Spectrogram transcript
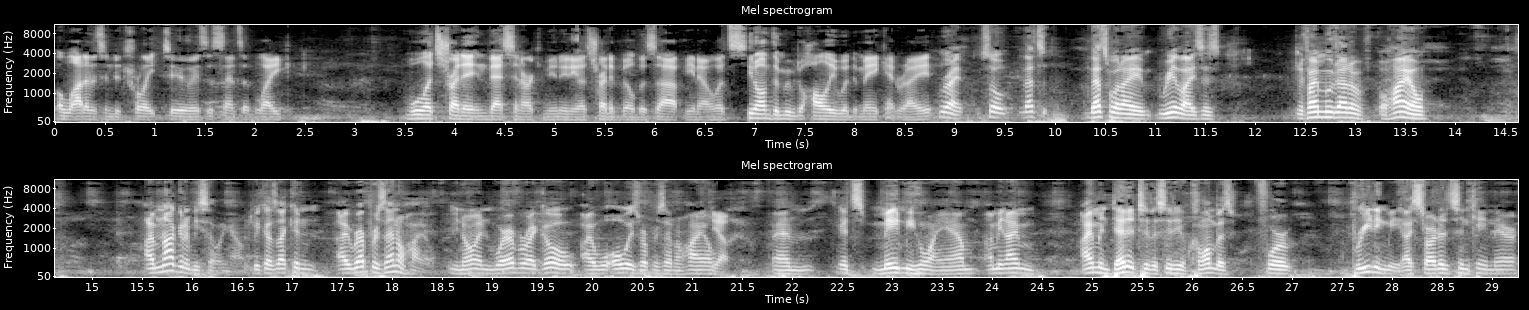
a lot of this in Detroit too. Is a sense of like, well, let's try to invest in our community. Let's try to build this up. You know, let's you don't have to move to Hollywood to make it, right? Right. So that's that's what I realize is if I moved out of Ohio, I'm not going to be selling out because I can I represent Ohio, you know, and wherever I go, I will always represent Ohio. Yeah. And it's made me who I am. I mean, I'm I'm indebted to the city of Columbus for breeding me. I started Sinkane there.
